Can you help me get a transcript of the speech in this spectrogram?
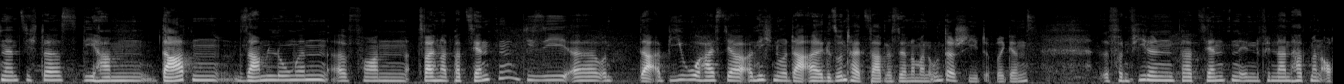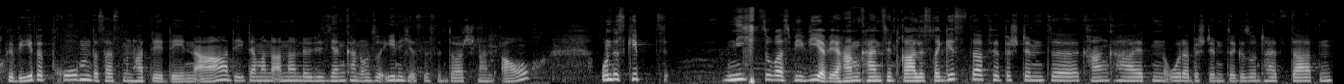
nennt sich das. Die haben Datensammlungen äh, von 200 Patienten, die sie, äh, und Bio heißt ja nicht nur äh, Gesundheitsdaten, das ist ja nochmal ein Unterschied übrigens. Von vielen Patienten in Finnland hat man auch Gewebeproben, das heißt, man hat die DNA, die man analysieren kann und so ähnlich ist es in Deutschland auch. Und es gibt nicht sowas wie wir. Wir haben kein zentrales Register für bestimmte Krankheiten oder bestimmte Gesundheitsdaten.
